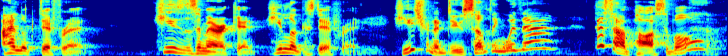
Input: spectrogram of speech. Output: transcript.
I look different. He's this American. He looks different. He's trying to do something with that? That's not possible.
